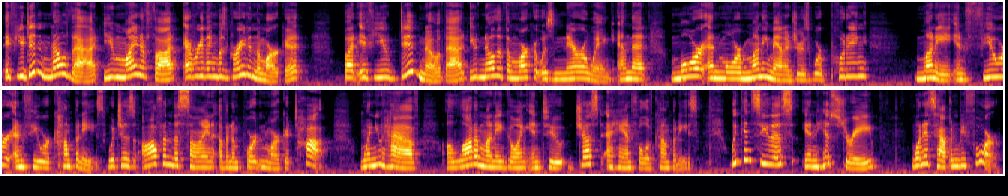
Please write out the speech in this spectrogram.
If you didn't know that, you might have thought everything was great in the market. But if you did know that, you'd know that the market was narrowing and that more and more money managers were putting money in fewer and fewer companies, which is often the sign of an important market top when you have a lot of money going into just a handful of companies. We can see this in history when it's happened before.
